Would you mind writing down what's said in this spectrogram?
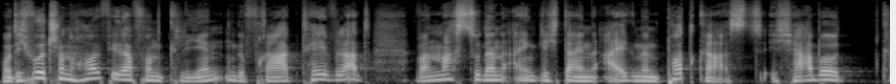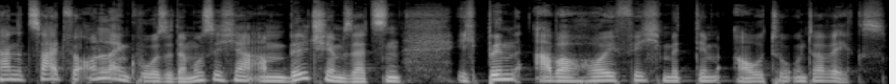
Und ich wurde schon häufiger von Klienten gefragt, hey Vlad, wann machst du denn eigentlich deinen eigenen Podcast? Ich habe keine Zeit für Online-Kurse, da muss ich ja am Bildschirm setzen. Ich bin aber häufig mit dem Auto unterwegs.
